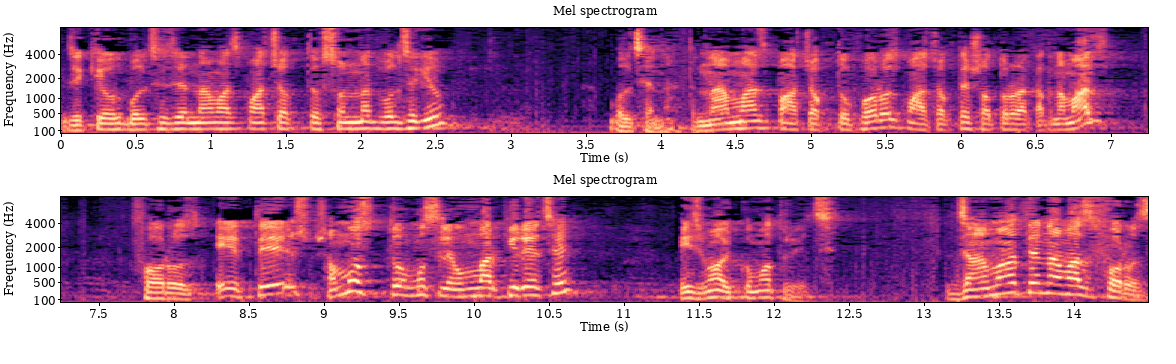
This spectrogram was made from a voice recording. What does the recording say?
যে কেউ বলছে যে নামাজ পাঁচ অক্ত সোননাথ বলছে কেউ? বলছে না। নামাজ পাঁচ অক্ত ফরজ, পাঁচ অক্টে সতেরো রাকাত নামাজ ফরজ। এতে সমস্ত মুসলিম উম্মার কি রয়েছে? ইজমা ঐক্যমত রয়েছে। জামাতে নামাজ ফরজ।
